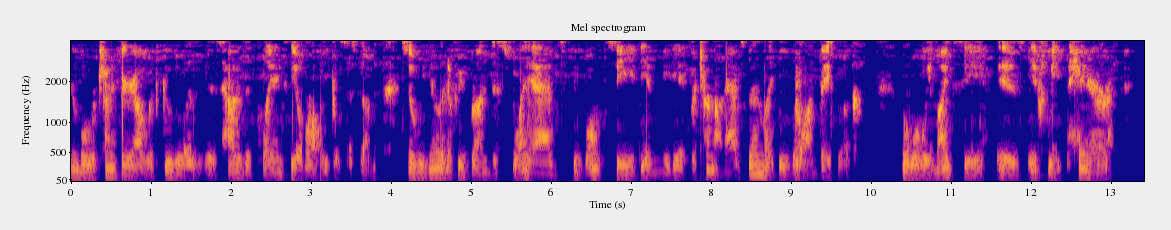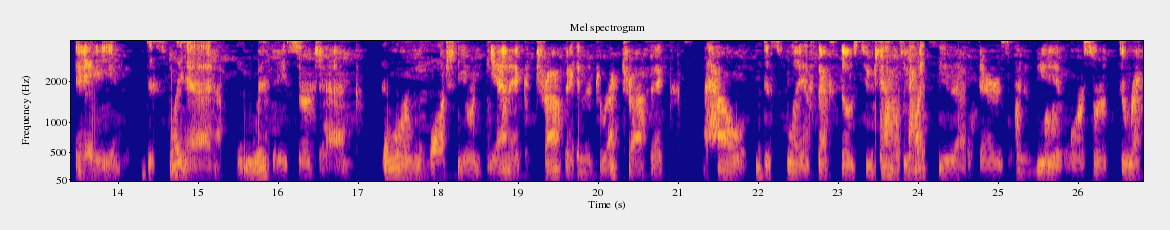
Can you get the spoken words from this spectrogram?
And what we're trying to figure out with Google is, is, how does it play into the overall ecosystem. So we know that if we run display ads, we won't see the immediate return on ad spend like we will on Facebook. But what we might see is if we pair a display ad with a search ad, or we watch the organic traffic and the direct traffic, how display affects those two channels, we might see that there's an immediate or sort of direct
